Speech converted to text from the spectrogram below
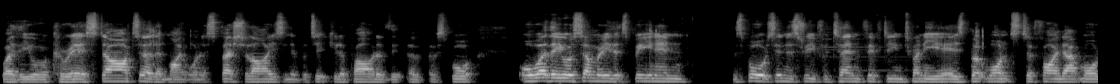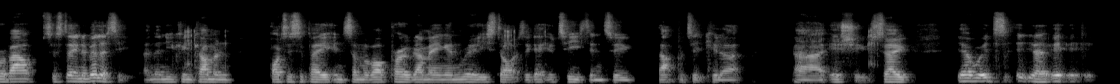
whether you're a career starter that might want to specialize in a particular part of the of, of, sport or whether you're somebody that's been in the sports industry for 10 15 20 years but wants to find out more about sustainability. And then you can come and participate in some of our programming and really start to get your teeth into that particular uh, issue. So yeah it's you know it, it,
